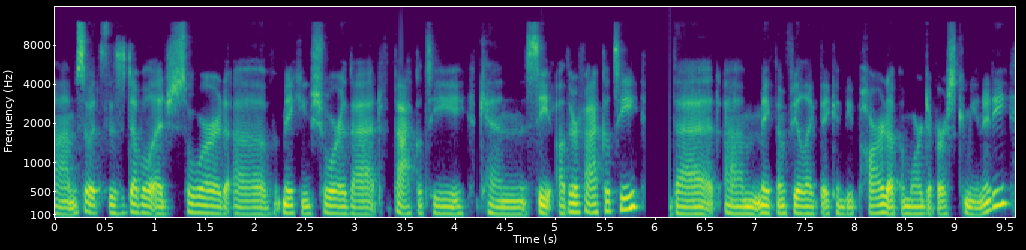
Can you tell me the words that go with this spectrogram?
um, so it's this double edged sword of making sure that faculty can see other faculty that um, make them feel like they can be part of a more diverse community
